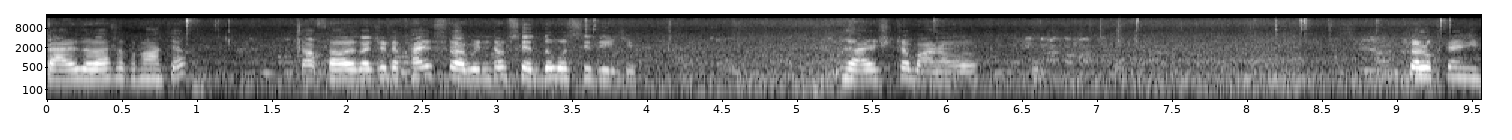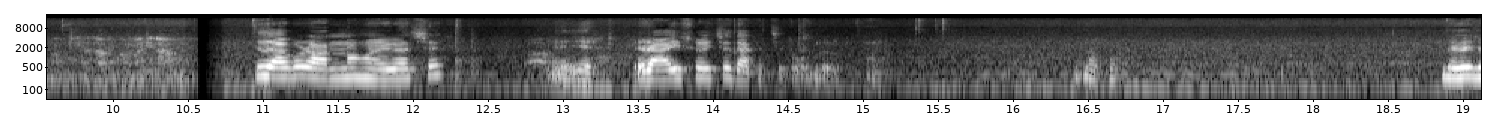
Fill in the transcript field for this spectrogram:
চায়ের গ্লাস এখনও আছে। চা খাওয়া হয়ে গেছে এটা খাই সয়াবিনটাও সেদ্ধ বসিয়ে দিয়েছি। রাইসটা বানাবো। চলো খেয়ে নি। দেখো রান্না হয়ে গেছে। এই যে রাইস হয়েছে, দেখাচ্ছি তোমাদের। দেখো। দেখেছ?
